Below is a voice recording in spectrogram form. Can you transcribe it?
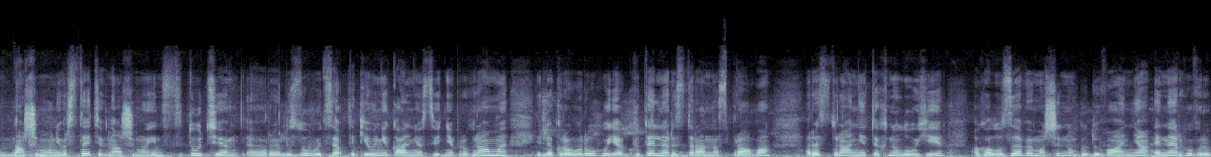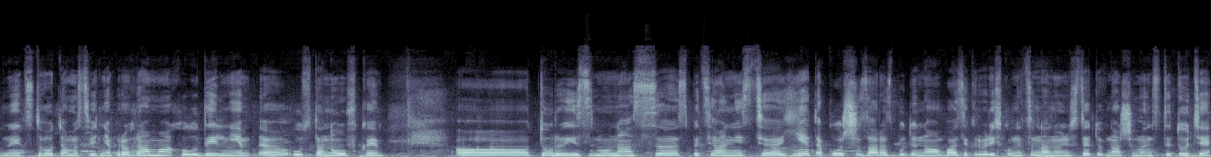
В нашому університеті, в нашому інституті е, реалізовуються такі унікальні освітні програми і для Кривого як готельно-ресторанна справа, ресторанні технології, галузеве машинобудування, енерговиробництво, там освітня програма, холодильні е, установки. Е, Туризм у нас е, спеціальність е, є. Також зараз буде на базі Криворізького національного університету в нашому інституті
